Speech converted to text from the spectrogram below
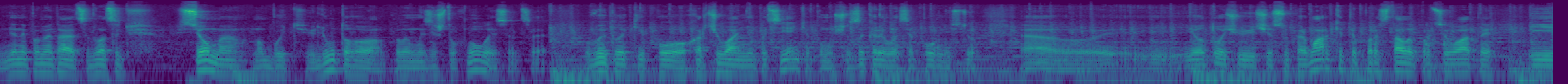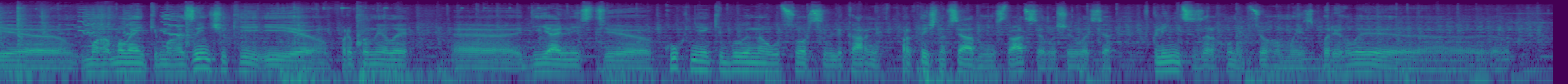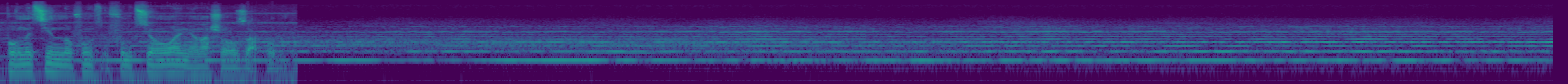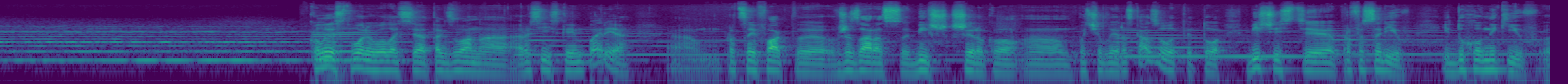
я не пам'ятаю, це 27, мабуть, лютого, коли ми зіштовхнулися. Це виклики по харчуванню пацієнтів, тому що закрилося повністю е, і оточуючі супермаркети перестали працювати, і е, маленькі магазинчики, і припинили діяльність е, кухні, які були на аутсорсі в лікарнях. Практично вся адміністрація лишилася в клініці. За рахунок цього ми зберегли е, повноцінне функціонування нашого закладу. Створювалася так звана Російська імперія, ем, про цей факт е, вже зараз більш широко е, почали розказувати, то більшість е, професорів і духовників е,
